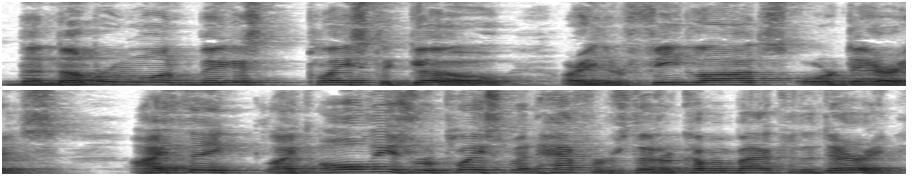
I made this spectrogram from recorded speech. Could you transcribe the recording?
the number one biggest place to go are either feedlots or dairies. I think like all these replacement heifers that are coming back to the dairy,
